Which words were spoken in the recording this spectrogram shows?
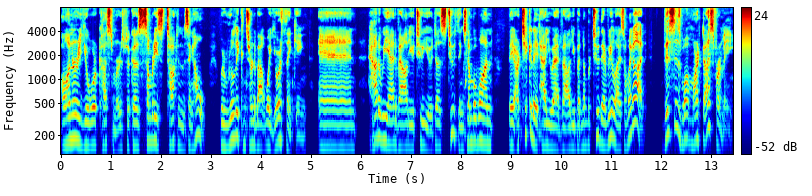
honor your customers because somebody's talking to them saying, oh, we're really concerned about what you're thinking and how do we add value to you? It does two things. Number one, they articulate how you add value, but number two, they realize, oh my God, this is what Mark does for me.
